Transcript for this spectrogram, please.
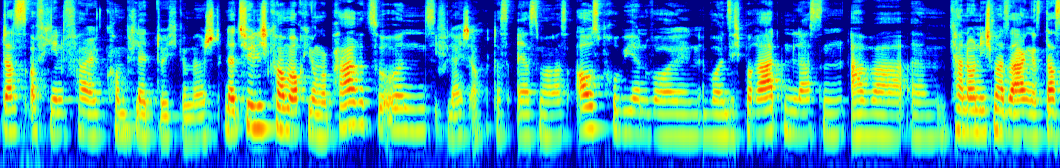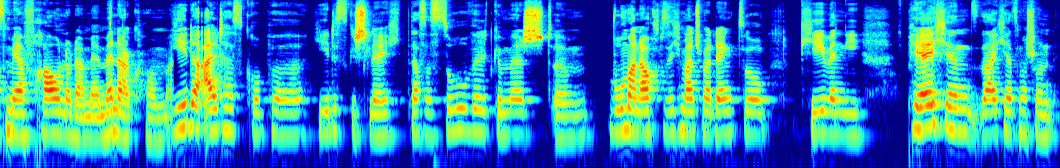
Das ist auf jeden Fall komplett durchgemischt. Natürlich kommen auch junge Paare zu uns, die vielleicht auch das erste Mal was ausprobieren wollen, wollen sich beraten lassen. Aber ähm, kann auch nicht mal sagen, dass mehr Frauen oder mehr Männer kommen. Jede Altersgruppe, jedes Geschlecht, das ist so wild gemischt, ähm, wo man auch sich manchmal denkt, so, okay, wenn die Pärchen, sage ich jetzt mal schon,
